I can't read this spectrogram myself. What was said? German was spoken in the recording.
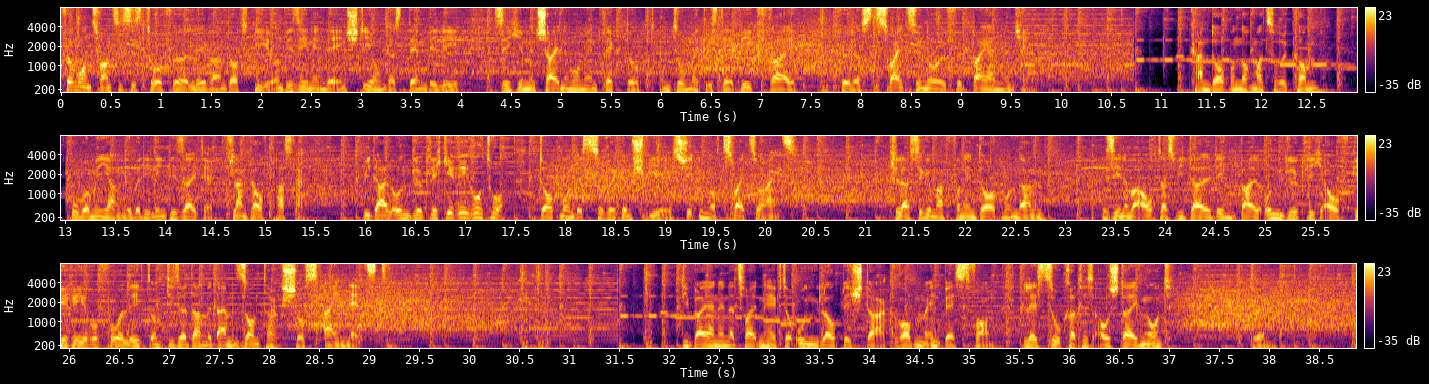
25. Tor für Lewandowski und wir sehen in der Entstehung, dass Dembele sich im entscheidenden Moment wegduckt und somit ist der Weg frei für das 2 zu 0 für Bayern München. Kann Dortmund nochmal zurückkommen? Aubameyang über die linke Seite, Flanke auf Passlack. Vidal unglücklich, Guerrero Tor. Dortmund ist zurück im Spiel, es steht nur noch 2 zu 1. Klasse gemacht von den Dortmundern. Wir sehen aber auch, dass Vidal den Ball unglücklich auf Guerrero vorlegt und dieser dann mit einem Sonntagsschuss einnetzt. Die Bayern in der zweiten Hälfte unglaublich stark. Robben in Bestform. Lässt Sokrates aussteigen und drin.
